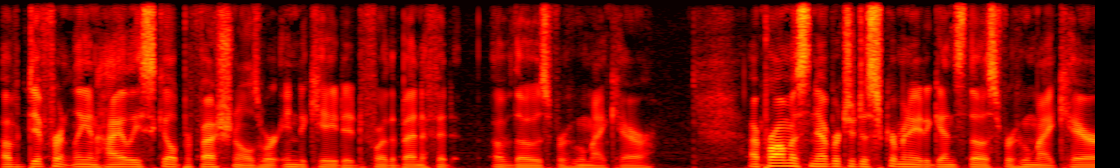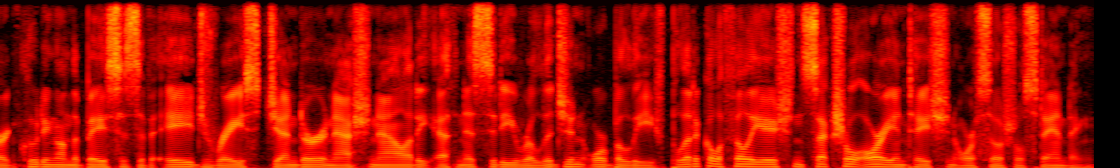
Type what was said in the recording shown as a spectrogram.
of differently and highly skilled professionals where indicated for the benefit of those for whom I care. I promise never to discriminate against those for whom I care, including on the basis of age, race, gender, nationality, ethnicity, religion, or belief, political affiliation, sexual orientation, or social standing.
